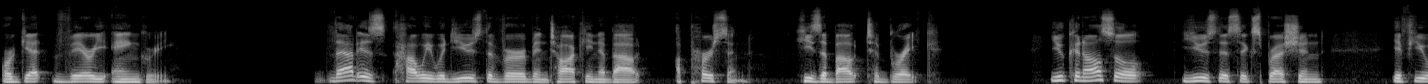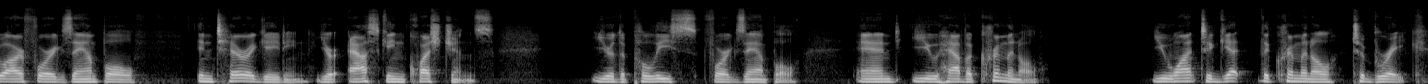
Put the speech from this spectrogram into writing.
or get very angry. That is how we would use the verb in talking about a person. He's about to break. You can also use this expression if you are, for example, interrogating, you're asking questions, you're the police, for example, and you have a criminal. You want to get the criminal to break.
